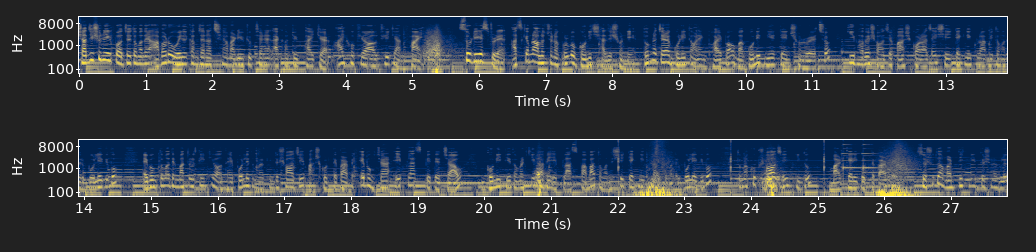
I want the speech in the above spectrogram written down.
সাজেশন এর পর্যায়ে তোমাদের আবারও ওয়েলকাম জানাচ্ছি আমার YouTube channel accounting fighter. I hope your all fit and fine so dear student আজকে আমরা আলোচনা করব গণিত সাজেশন নিয়ে। তোমরা যারা গণিতে অনেক ভয় পাও বা গণিত নিয়ে টেনশন রয়েছে, কীভাবে সহজে পাশ করা যায় সেই টেকনিকগুলো আমি তোমাদের বলে দেবো এবং তোমাদের মাত্র তিনটি অধ্যায় পড়লে তোমরা কিন্তু সহজেই পাশ করতে পারবে এবং যারা এ প্লাস পেতে চাও গণিতে তোমরা কীভাবে এ প্লাস পাবা তোমাদের সেই টেকনিকগুলো আমি তোমাদের বলে দিব। তোমরা খুব সহজেই কিন্তু মার্ক ক্যারি করতে পারবে। সো শুধু আমার দিক নির্দেশনাগুলো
